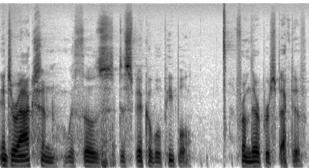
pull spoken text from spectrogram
interaction with those despicable people from their perspective.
